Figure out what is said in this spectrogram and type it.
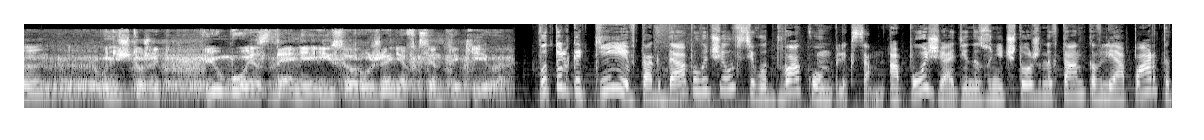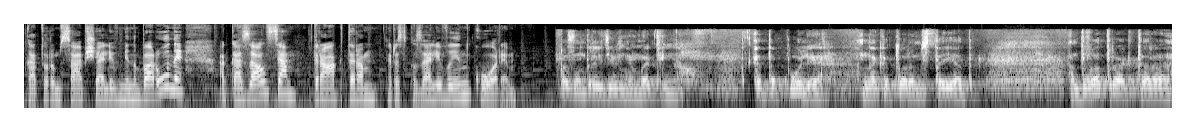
Э, уничтожить любое здание и сооружение в центре Киева. Вот только Киев тогда получил всего два комплекса, а позже один из уничтоженных танков «Леопард», о котором сообщали в Минобороны, оказался трактором, рассказали военкоры. Посмотрите внимательно. Это поле, на котором стоят два трактора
